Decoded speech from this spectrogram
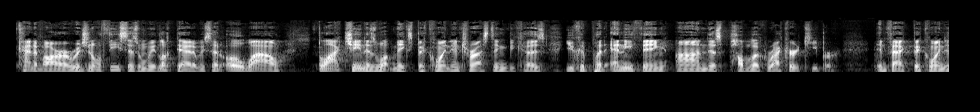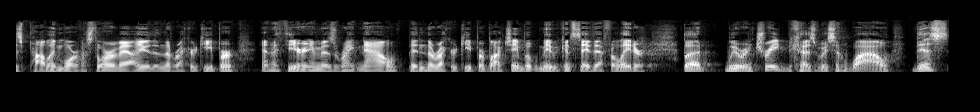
kind of our original thesis when we looked at it. We said, oh wow, blockchain is what makes Bitcoin interesting because you could put anything on this public record keeper. In fact, Bitcoin is probably more of a store of value than the record keeper, and Ethereum is right now been the record keeper blockchain, but maybe we can save that for later. But we were intrigued because we said, wow, this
